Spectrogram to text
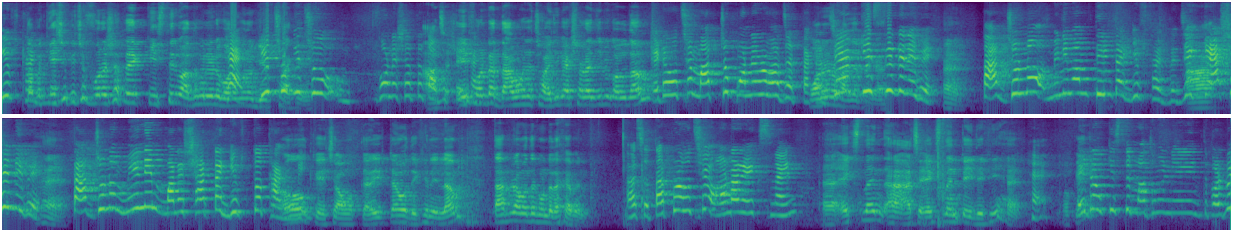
গিফট থাকবে। কিছু কিছু ফোনের সাথে কিস্তির মাধ্যমে বড় হ্যাঁ বড় গিফট কিছু কিছু ফোনের সাথে তো আচ্ছা এই ফোনটার দাম হচ্ছে ছয় জিবি একশো আঠাশ জিবি কত দাম? এটা হচ্ছে মাত্র পনেরো হাজার টাকা। যে কিস্তিতে নেবে হ্যাঁ। তার জন্য মিনিমাম তিনটা গিফট থাকবে। যে ক্যাশে নেবে হ্যাঁ। তার জন্য মিনিমাম মানে ষাটটা গিফট তো থাকবে ওকে চমৎকার। এটাও দেখে নিলাম। তারপরে আমাদের কোনটা দেখাবেন? আচ্ছা তারপর হচ্ছে Honor X nine X nine আচ্ছা এক্স নাইনটাই দেখি হ্যাঁ। হ্যাঁ এটাও কিস্তির মাধ্যমে নিয়ে নিতে পারবে।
